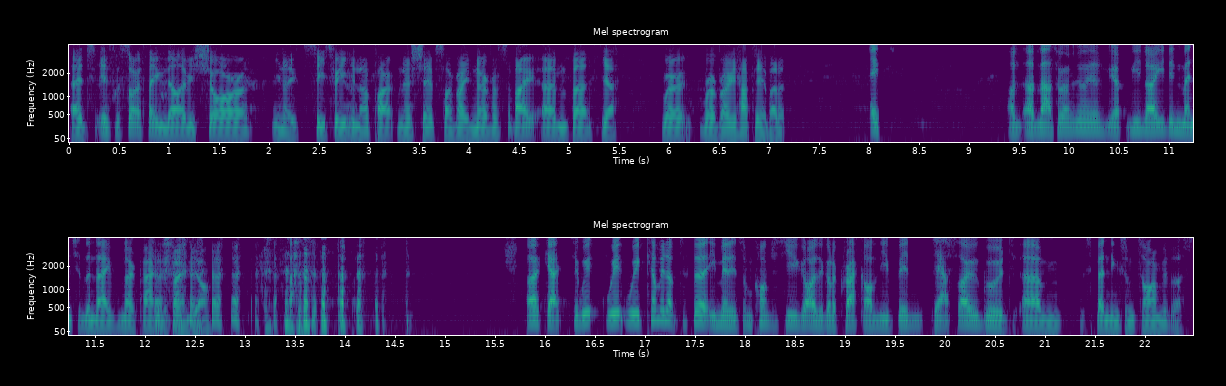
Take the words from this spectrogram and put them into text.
It's it's the sort of thing that I'm sure you know C-suite in our partnerships are very nervous about. Um, but yeah, we're we're very happy about it. And, and that's what yeah, you know. You didn't mention the name. No pound in the pound, John. Okay, so we, we, we're coming up to 30 minutes. I'm conscious you guys have got to crack on. You've been Yep. so good um, spending some time with us.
